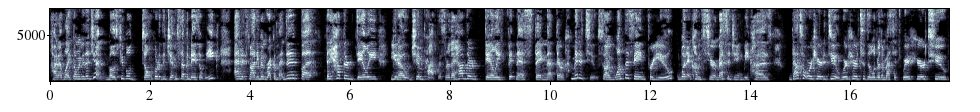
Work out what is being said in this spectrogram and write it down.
kind of like going to the gym. Most people don't go to the gym seven days a week and it's not even recommended, but they have their daily, you know, gym practice or they have their daily fitness thing that they're committed to. So I want the same for you when it comes to your messaging because that's what we're here to do. We're here to deliver the message. We're here to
